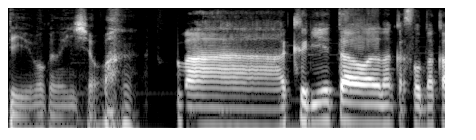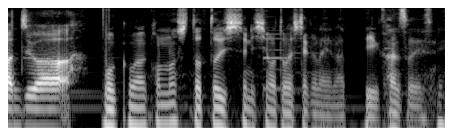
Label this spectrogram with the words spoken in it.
ていう僕の印象。まあ、クリエイターはなんかそんな感じは。僕はこの人と一緒に仕事をしたくないなっていう感想ですね。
